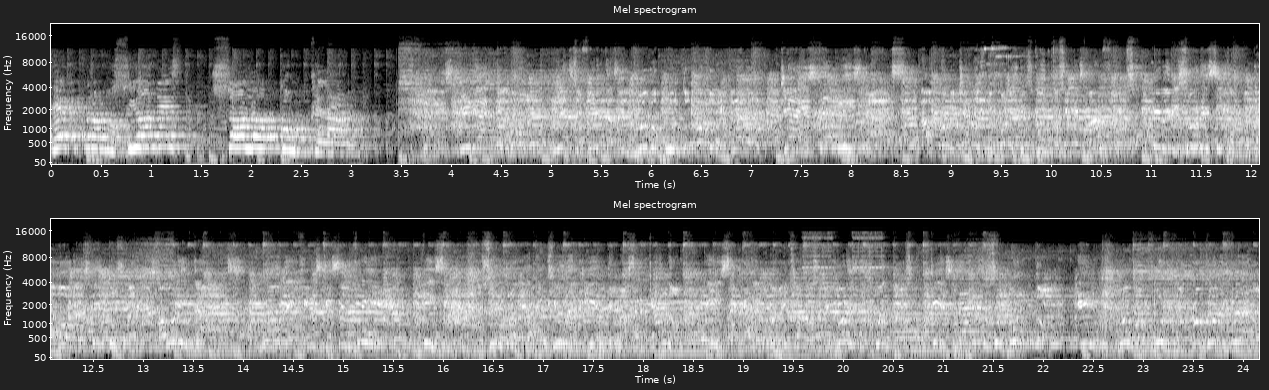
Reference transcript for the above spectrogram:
en promociones solo con Claro. Las ofertas del nuevo punto de Claro ya están listas. Aprovecha los mejores descuentos centro de atención al cliente más cercano y provecho los mejores descuentos que están en su punto. En nuevo punto rojo de Claro.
